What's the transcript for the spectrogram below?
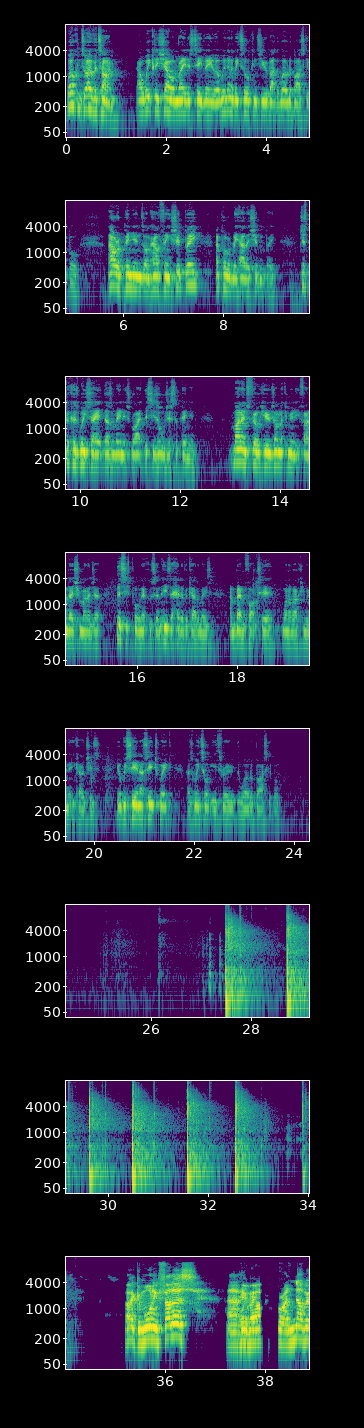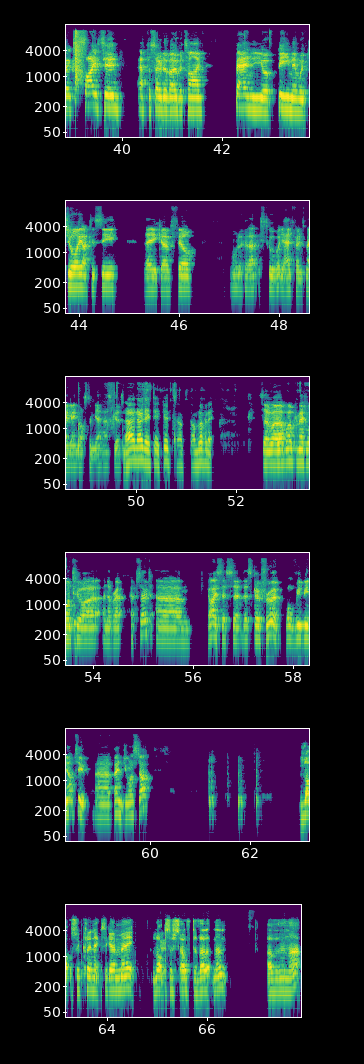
Welcome to Overtime, our weekly show on Raiders TV where we're going to be talking to you about the world of basketball, our opinions on how things should be and probably how they shouldn't be. Just because we say it doesn't mean it's right, this is all just opinion. My name's Phil Hughes, I'm the Community Foundation Manager. This is Paul Nicholson, he's the Head of Academies, and Ben Fox here, one of our community coaches. You'll be seeing us each week as we talk you through the world of basketball. All right, good morning, fellas. Uh, here Morning, we mate. are for another exciting episode of Overtime. Ben, you are beaming with joy. I can see. There you go, Phil. Oh, look at that. You still got your headphones, mate. You ain't lost them yet. That's good. No, no, they, they're good. I'm- I'm loving it. So, uh, welcome everyone to uh, another episode. Um, guys, let's uh, let's go through it. What have we been up to? Uh, ben, do you want to start? Lots of clinics again, mate. Lots of self development. Other than that,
